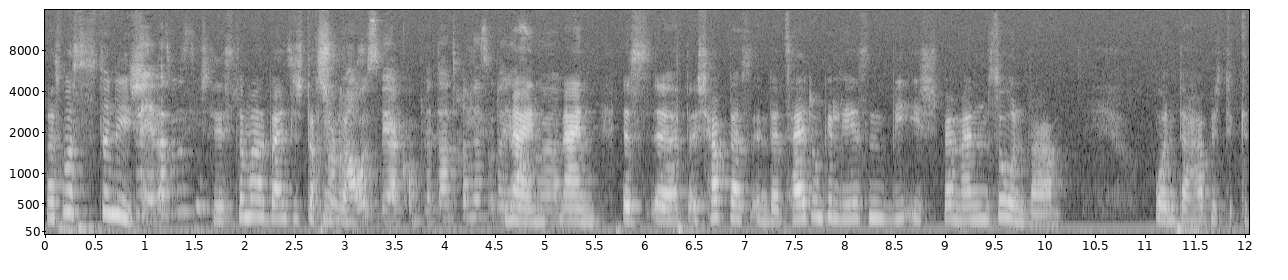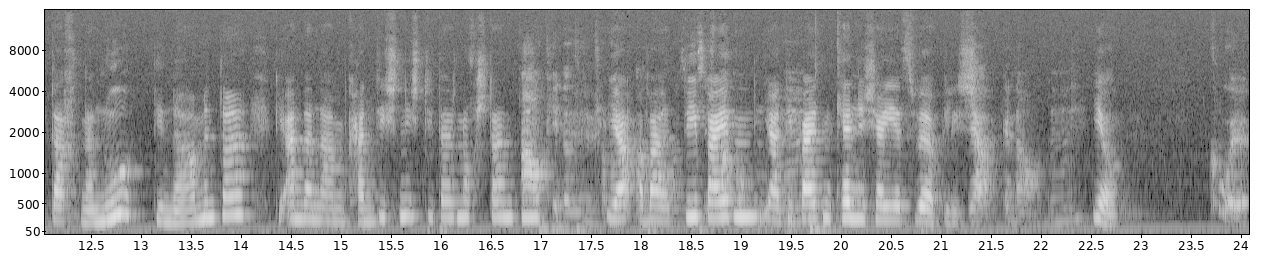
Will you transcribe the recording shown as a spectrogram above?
das wusstest du nicht. Nee, das wusste ich nicht. Siehst du mal, weiß ich doch Ist noch schon was. raus, wer komplett da drin ist? Oder Nein, nein. Es, äh, ich habe das in der Zeitung gelesen, wie ich bei meinem Sohn war. Und da habe ich gedacht, na nur die Namen da, die anderen Namen kannte ich nicht, die da noch standen. Ah, okay, da sind schon ja, aber die beiden, ja, die Mhm. beiden kenne ich ja jetzt wirklich. Ja, genau. Mhm. Jo, Cool.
